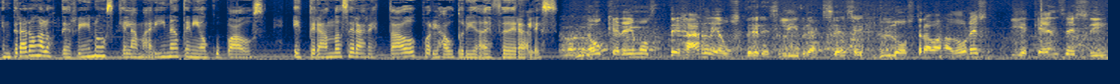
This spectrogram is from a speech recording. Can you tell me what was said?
entraron a los terrenos que la Marina tenía ocupados esperando a ser arrestados por las autoridades federales. No queremos dejarle a ustedes libre acceso. Los trabajadores viequenses sí.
